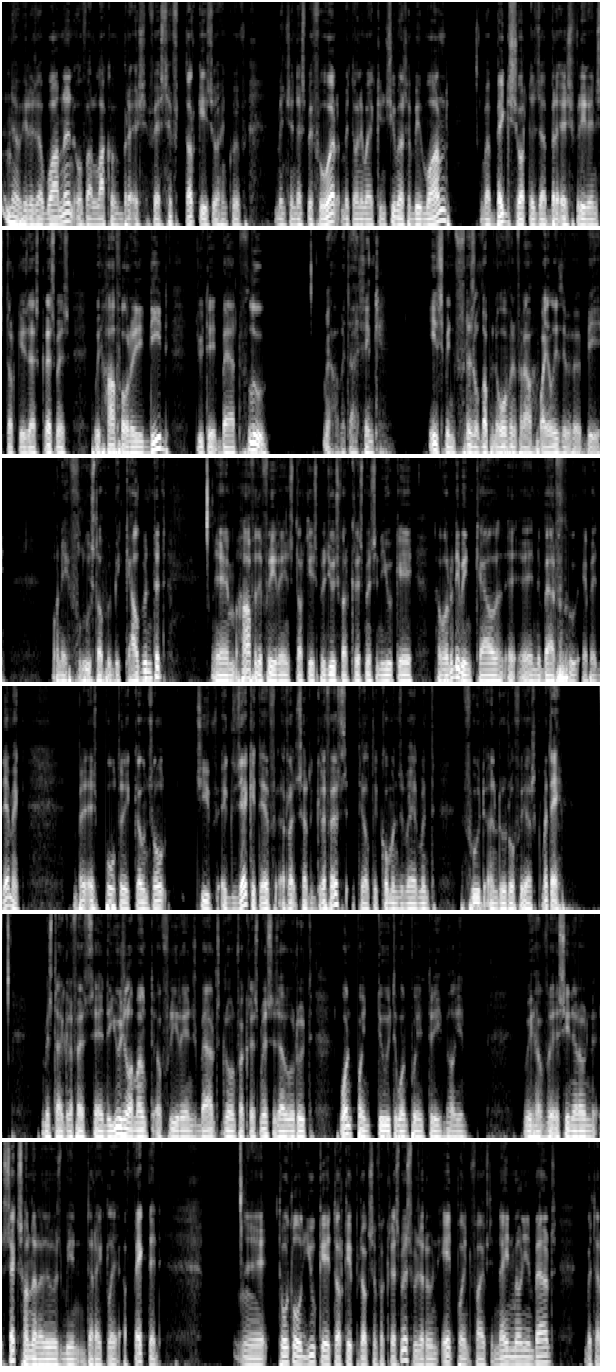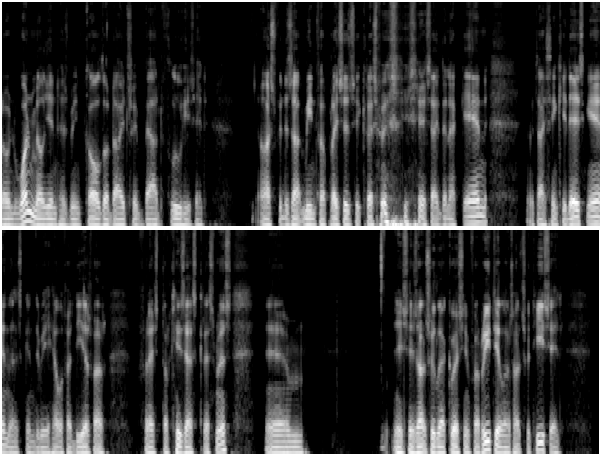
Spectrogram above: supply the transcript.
Now, here is a warning over lack of British festive turkeys. I think we've mentioned this before, but anyway, consumers have been warned of a big shortage of British free range turkeys this Christmas. We half already did due to bird flu. Well, but I think he's been frizzled up in the oven for a while. He would be only flu stuff would be calvented. Um, half of the free range turkeys produced for Christmas in the UK have already been killed in the bird flu epidemic. British Poultry Council Chief Executive Richard Griffiths told the Commons Environment, Food and Rural Affairs Committee. Mr. Griffiths said the usual amount of free range birds grown for Christmas is about 1.2 to 1.3 million. We have uh, seen around 600 of those being directly affected. Uh, total UK turkey production for Christmas was around 8.5 to 9 million birds, but around 1 million has been killed or died from bird flu, he said. Asked what does that mean for prices at Christmas? he says, I don't know, but I think it is again. That's going to be a hell of a deal for fresh turkeys this Christmas. Um, he says that's really a question for retailers. That's what he said.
